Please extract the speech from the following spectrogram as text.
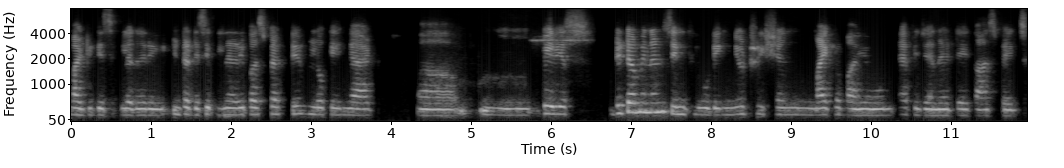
a multidisciplinary, interdisciplinary perspective, looking at various determinants, including nutrition, microbiome, epigenetic aspects.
